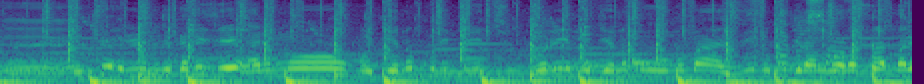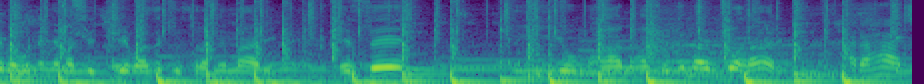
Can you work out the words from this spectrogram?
Eh, icyo ibintu bigamije harimo mu gihe no kuri beach volley mu gihe no mu mazi ni ukugira ngo abashoramari babone nyamasheke baze kwishyuramo imari. Ese ahantu imari kuko harahari. Harahari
